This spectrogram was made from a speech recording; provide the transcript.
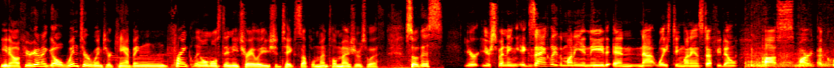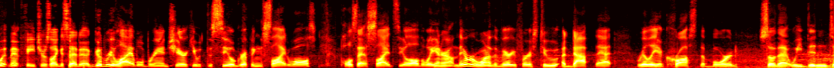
You know, if you're going to go winter, winter camping, frankly, almost any trailer you should take supplemental measures with. So this you're you're spending exactly the money you need and not wasting money on stuff you don't. Uh, smart equipment features, like I said, a good reliable brand Cherokee with the seal gripping slide walls pulls that slide seal all the way in and out. And they were one of the very first to adopt that really across the board so that we didn't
